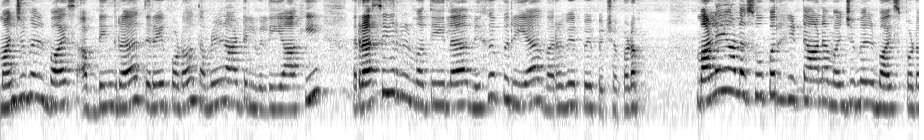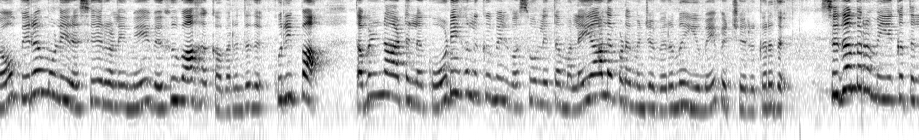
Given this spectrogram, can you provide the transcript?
மஞ்சுமெல் பாய்ஸ் அப்படிங்கிற திரைப்படம் தமிழ்நாட்டில் வெளியாகி ரசிகர்கள் மத்தியில் மிகப்பெரிய வரவேற்பை பெற்ற படம். மலையாள சூப்பர் ஹிட்டான மஞ்சுமெல் பாய்ஸ் படம் பிற மொழி ரசிகர்களையுமே வெகுவாக கவர்ந்தது. குறிப்பாக தமிழ்நாட்டில் கோடிகளுக்கு மேல் வசூலித்த மலையாள படம் என்ற பெருமையுமே பெற்றிருக்கிறது. சிதம்பரம் இயக்கத்தில்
